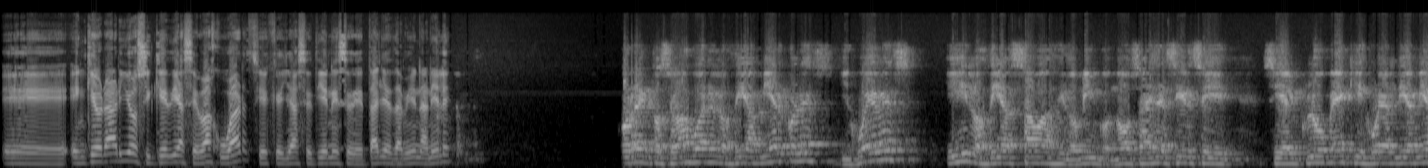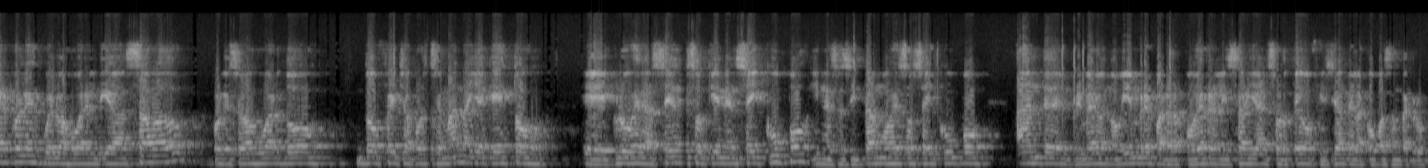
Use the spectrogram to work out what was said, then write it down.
Eh, ¿En qué horarios y qué día se va a jugar? Si es que ya se tiene ese detalle también, Daniele. Correcto, se va a jugar en los días miércoles y jueves y los días sábados y domingos, ¿no? O sea, es decir, si, si el club X juega el día miércoles, vuelve a jugar el día sábado, porque se va a jugar dos, dos fechas por semana, ya que estos eh, clubes de ascenso tienen seis cupos y necesitamos esos seis cupos antes del primero de noviembre para poder realizar ya el sorteo oficial de la Copa Santa Cruz.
